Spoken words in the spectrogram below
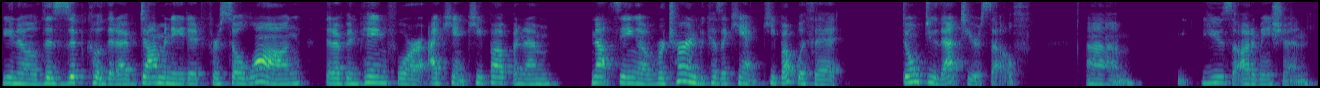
you know, the zip code that I've dominated for so long that I've been paying for. I can't keep up and I'm not seeing a return because I can't keep up with it. Don't do that to yourself. Um, use automation.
